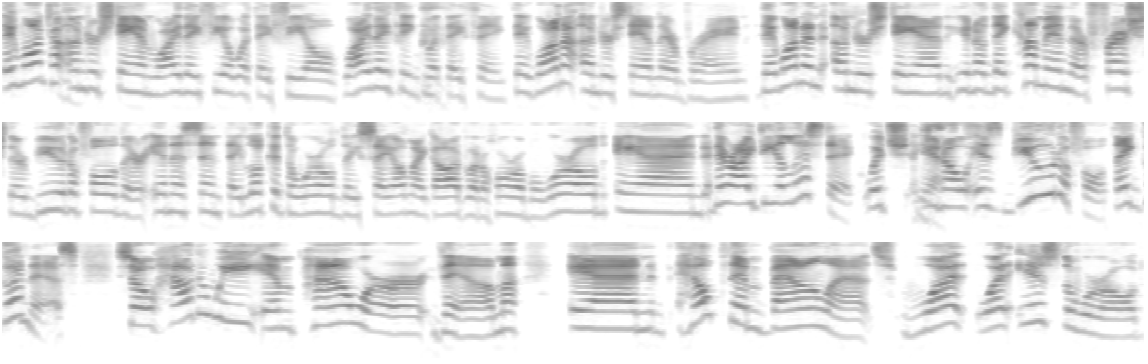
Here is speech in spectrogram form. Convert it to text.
They want to understand why they feel what they feel, why they think what they think. They want to understand their brain. They want to understand, you know, they come in, they're fresh, they're beautiful, they're innocent. They look at the world, they say, oh my God, what a horrible world. And they're idealistic, which, you know, is beautiful. Thank goodness. So, how do we empower them? and help them balance what what is the world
